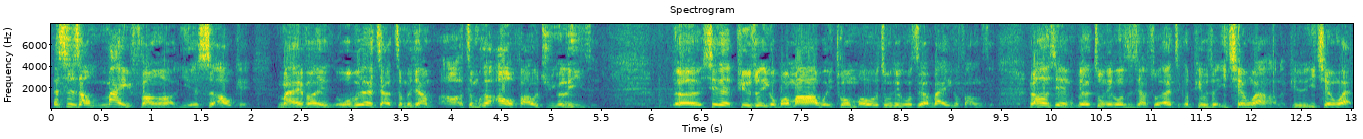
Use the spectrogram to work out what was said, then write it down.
那事实上卖方啊也是 OK，买方也我们在讲怎么讲哦怎么个凹法？我举个例子。呃，现在譬如说一个王妈妈委托某某中介公司要卖一个房子，然后现在比如中介公司想说，哎，这个譬如说一千万好了，譬如一千万，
